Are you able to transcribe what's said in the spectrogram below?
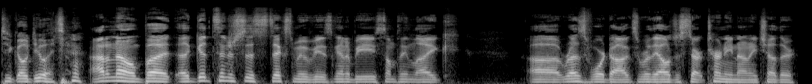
to go do it. I don't know, but a good Sinister Six movie is going to be something like uh, Reservoir Dogs, where they all just start turning on each other.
